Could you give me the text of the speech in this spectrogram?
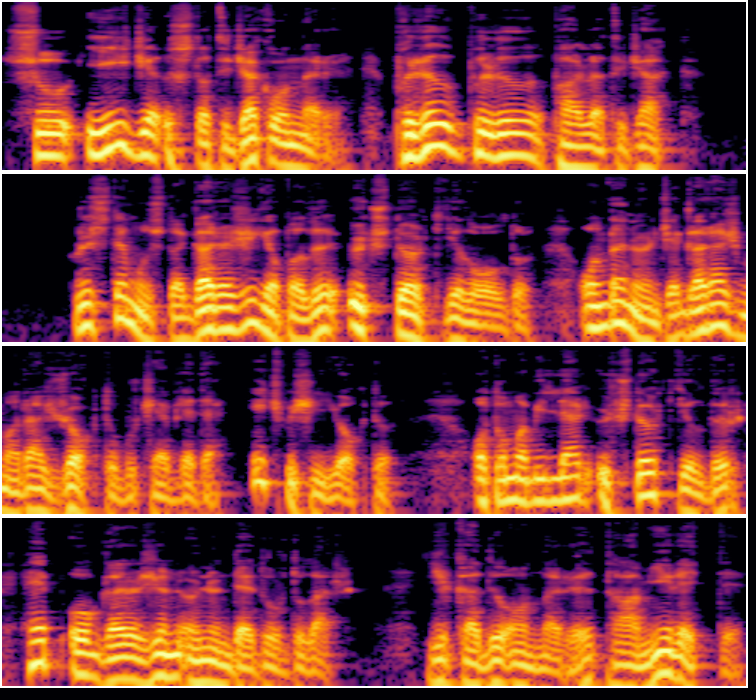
Su iyice ıslatacak onları. Pırıl pırıl parlatacak. Rüstem Usta garajı yapalı 3-4 yıl oldu. Ondan önce garaj maraj yoktu bu çevrede. Hiçbir şey yoktu. Otomobiller 3-4 yıldır hep o garajın önünde durdular. Yıkadı onları, tamir etti.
